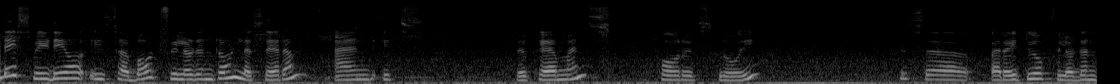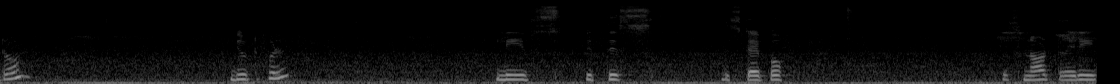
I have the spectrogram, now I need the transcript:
Today's video is about Philodendron lacerum and its requirements for its growing. This is a variety of Philodendron, beautiful leaves with this this type of it's not very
